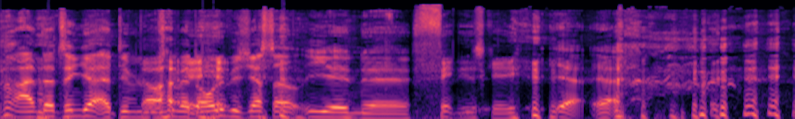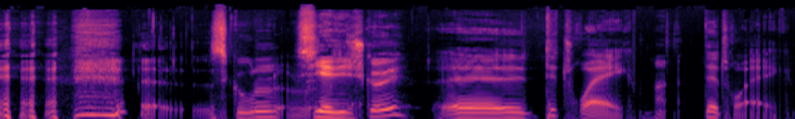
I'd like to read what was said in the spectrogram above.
nej, der tænkte jeg, at det ville Nå, måske være dårligt, hvis jeg sad i en, øh, gay. ja, ja, school, Siger de skøge? øh, det tror jeg ikke, Nej. det tror jeg ikke.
